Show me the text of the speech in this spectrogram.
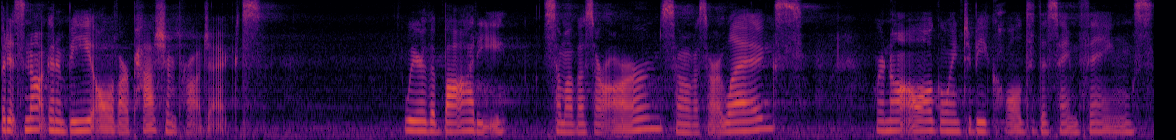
But it's not going to be all of our passion projects. We are the body. Some of us are arms, some of us are legs. We're not all going to be called to the same things.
